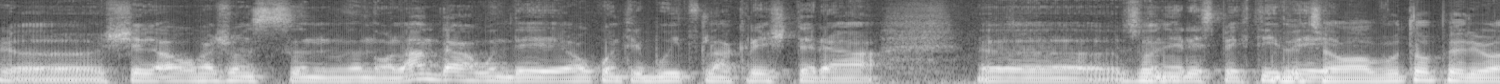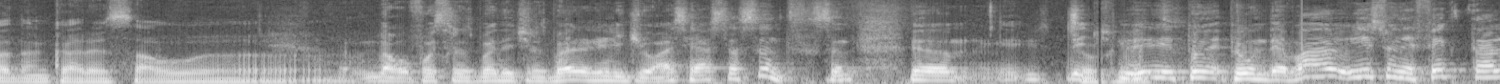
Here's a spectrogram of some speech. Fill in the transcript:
uh, și au ajuns în, în Olanda, unde au contribuit la creșterea uh, zonei respective. Deci au avut o perioadă în care s-au... uh, Da, au fost război, deci războaiele religioase, astea sunt. sunt uh, deci, Ciocnit. pe, pe undeva este un efect al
